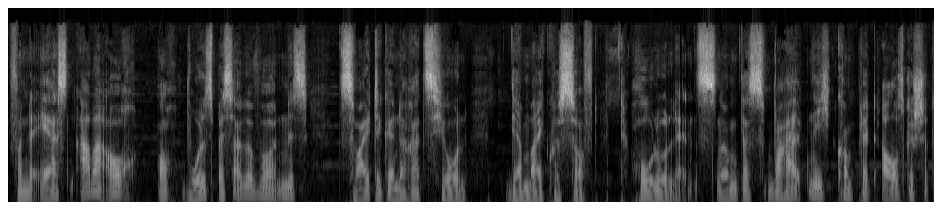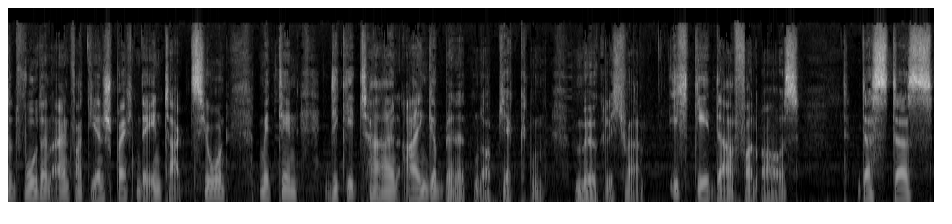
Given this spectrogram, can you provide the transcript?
von der ersten, aber auch, auch obwohl es besser geworden ist, zweite Generation der Microsoft HoloLens. Ne? Das war halt nicht komplett ausgestattet, wo dann einfach die entsprechende Interaktion mit den digitalen eingeblendeten Objekten möglich war. Ich gehe davon aus, dass das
